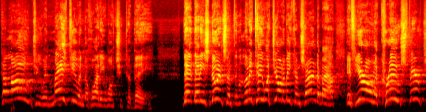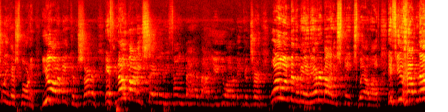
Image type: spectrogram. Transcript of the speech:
to mold you and make you into what He wants you to be. That, that he's doing something. Let me tell you what you ought to be concerned about. If you're on a cruise spiritually this morning, you ought to be concerned. If nobody said anything bad about concerned. Woe unto the man everybody speaks well of. If you have no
